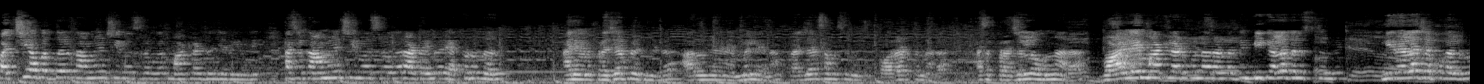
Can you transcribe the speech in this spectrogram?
పచ్చి అబద్ధాలు కామినేని శ్రీనివాసరావు గారు మాట్లాడడం జరిగింది. అసలు కామినేని శ్రీనివాసరావు గారు ఆ టైంలో ఎక్కడున్నారు? ఆయన ఏమైనా ప్రజాప్రతినిధా ఆ రోజు ఆయన ఎమ్మెల్యేనా? ప్రజా సమస్యల గురించి పోరాడుతున్నారా? అసలు ప్రజల్లో ఉన్నారా? వాళ్ళు ఏం మాట్లాడుకున్నారు అన్నది మీకు ఎలా తెలుస్తుంది? మీరు ఎలా చెప్పగలరు?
